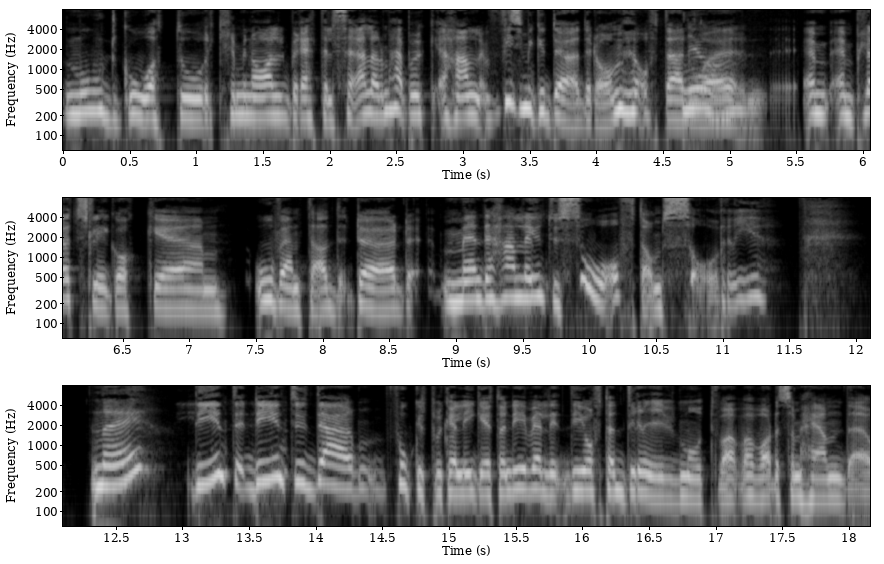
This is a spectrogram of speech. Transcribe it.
mordgåtor, kriminalberättelser, alla de här brukar, det finns mycket död i dem, ofta då ja. en, en, plötslig och eh, oväntad död. Men det handlar ju inte så ofta om sorg. Nej. Det är inte, det är inte där fokus brukar ligga utan det är, väldigt, det är ofta driv mot vad, vad var det som hände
